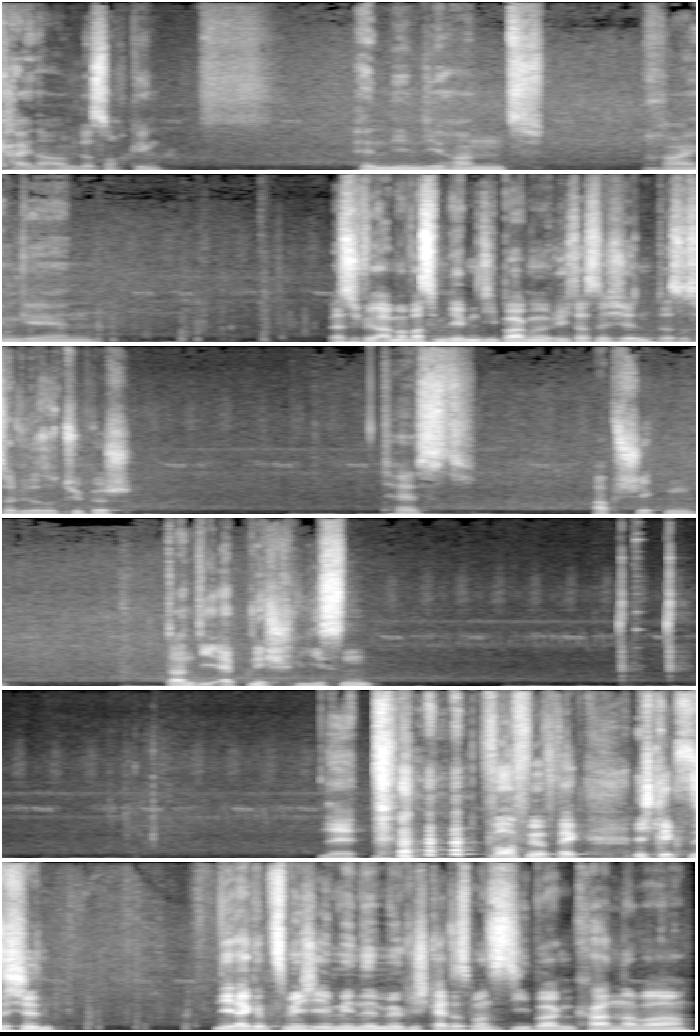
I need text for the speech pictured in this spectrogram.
keine Ahnung, wie das noch ging. Handy in die Hand. Reingehen. Weiß ich will einmal was im Leben debuggen und dann kriege ich das nicht hin. Das ist halt wieder so typisch. Test. Abschicken. Dann die App nicht schließen. Nee. Vorführeffekt. Ich krieg's nicht hin. Nee, da gibt's nämlich irgendwie eine Möglichkeit, dass man es debuggen kann, aber...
